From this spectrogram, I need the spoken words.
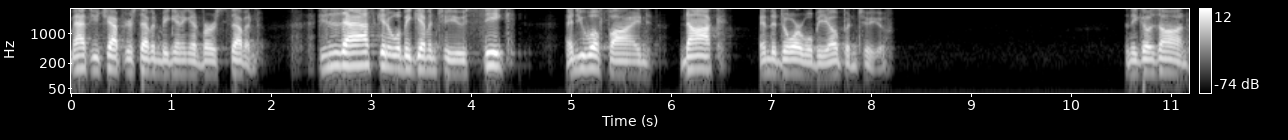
Matthew chapter 7, beginning at verse 7. He says, Ask and it will be given to you, seek and you will find, Knock, and the door will be open to you. And he goes on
